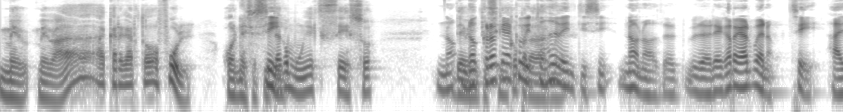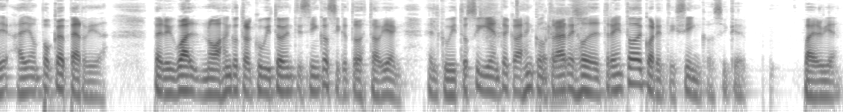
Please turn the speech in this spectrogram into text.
¿me, me va a cargar todo full? ¿O necesita Sí. como un exceso? No, de no creo que haya 25 para cubitos de darme. 25. No, no, de- debería cargar. Bueno, sí, hay, hay un poco de pérdida. Pero igual no vas a encontrar cubito de 25, así que todo está bien. El cubito siguiente que vas a encontrar es o de 30 o de 45, así que va a ir bien.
